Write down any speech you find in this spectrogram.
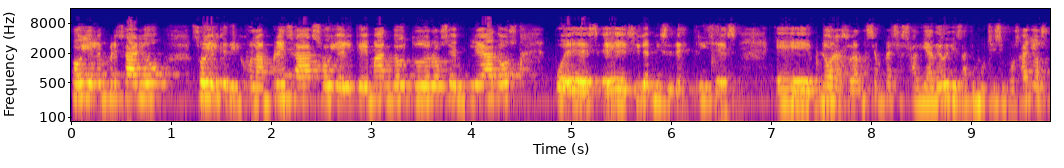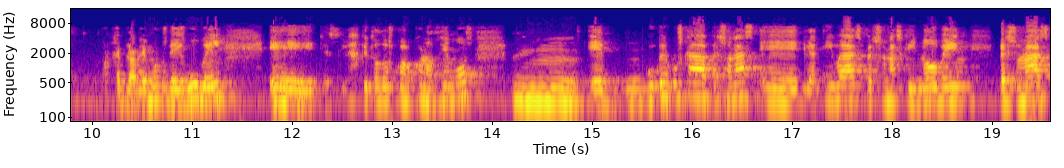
soy el empresario, soy el que dirijo la empresa, soy el que mando y todos los empleados pues eh, siguen mis directrices. Eh, no, las grandes empresas a día de hoy, desde hace muchísimos años, por ejemplo, hablemos de Google, eh, que es la que todos conocemos, mm, Google busca personas creativas, personas que innoven, personas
